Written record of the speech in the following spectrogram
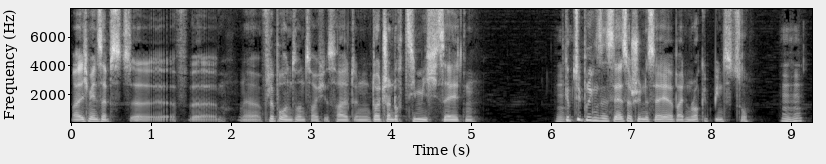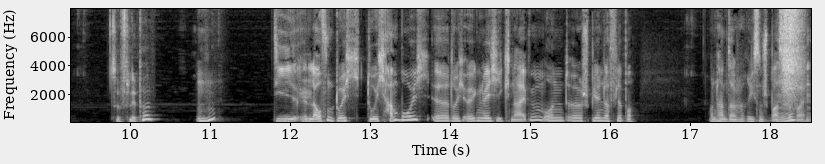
Weil ich meine, selbst äh, äh, äh, Flipper und so ein Zeug ist halt in Deutschland doch ziemlich selten. Hm. Gibt's übrigens eine sehr, sehr schöne Serie bei den Rocket Beans zu. Mhm. Zu flippern? Mhm. Die Okay. äh, laufen durch, durch Hamburg, äh, durch irgendwelche Kneipen und äh, spielen da Flipper. Und haben da riesen Spaß Mhm. dabei.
